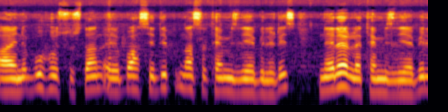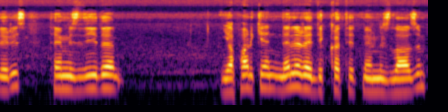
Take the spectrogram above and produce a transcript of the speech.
aynı bu husustan e, bahsedip nasıl temizleyebiliriz? Nelerle temizleyebiliriz? Temizliği de yaparken nelere dikkat etmemiz lazım?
